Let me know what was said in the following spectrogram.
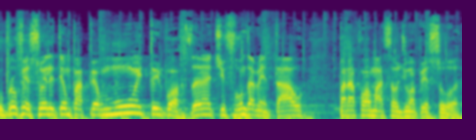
O professor ele tem um papel muito importante, fundamental para a formação de uma pessoa.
